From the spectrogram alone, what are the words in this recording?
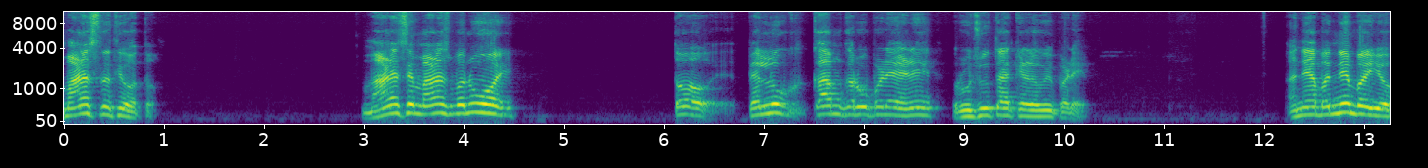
માણસ નથી હોતો. માણસે માણસ બનવું હોય તો પહેલું કામ કરવું પડે, એને રુજુતા કેળવવી પડે. અને આ બંને ભાઈઓ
